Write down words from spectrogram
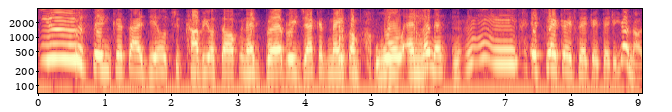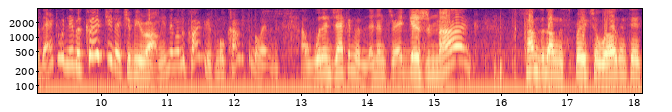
You think it's ideal to cover yourself in that Burberry jacket made from wool and linen, etc., etc., etc. You don't know that. It would never occur to you that should be wrong. You think, on the contrary, it's more comfortable having a woolen jacket with linen thread. Geschmack! comes along the spiritual world and says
